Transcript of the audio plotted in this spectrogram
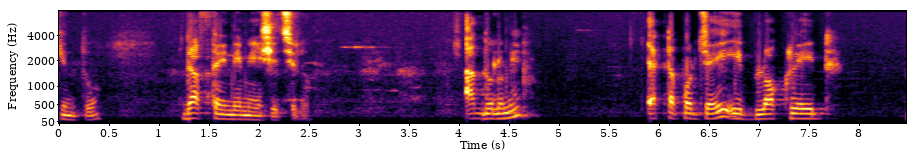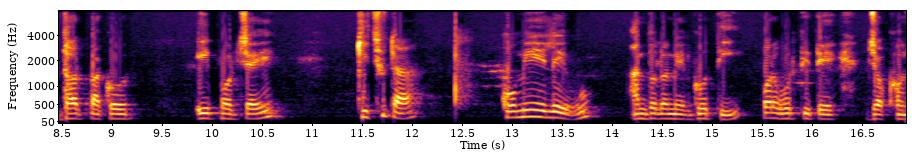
কিন্তু রাস্তায় নেমে এসেছিল। আন্দোলনে একটা পর্যায়ে এই ব্লক রেড ধরপাকড়, এই পর্যায়ে কিছুটা কমে এলেও আন্দোলনের গতি পরবর্তীতে যখন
